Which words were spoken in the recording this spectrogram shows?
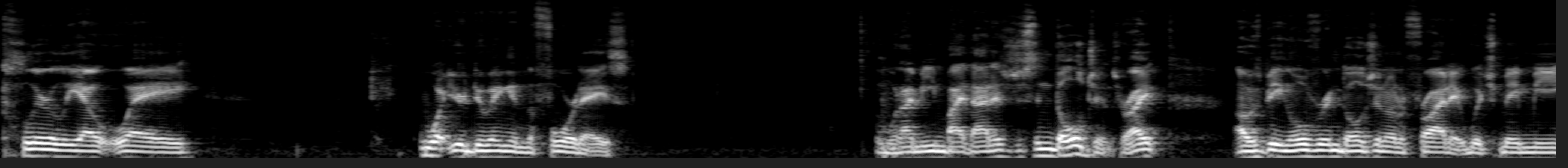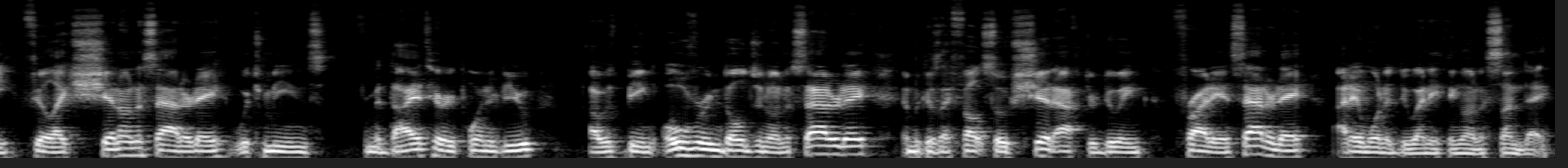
clearly outweigh what you're doing in the 4 days. And what I mean by that is just indulgence, right? I was being overindulgent on a Friday, which made me feel like shit on a Saturday, which means, from a dietary point of view, I was being overindulgent on a Saturday, and because I felt so shit after doing Friday and Saturday, I didn't want to do anything on a Sunday.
